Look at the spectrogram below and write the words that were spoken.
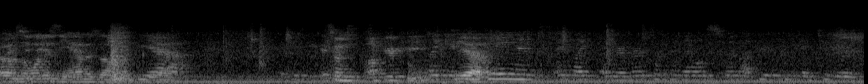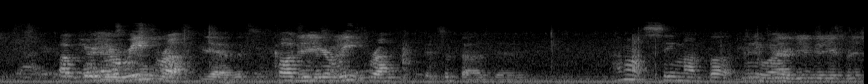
Oh, the one in the Amazon. Yeah. It swims up your pee? Like if Yeah. you're peeing in, in like a river or something, it'll swim up your pee into your bladder. Up your Yeah. urethra. Yeah, that's Called your urethra. it's a bad day. I don't see my book. Anyway. Do you have video footage?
